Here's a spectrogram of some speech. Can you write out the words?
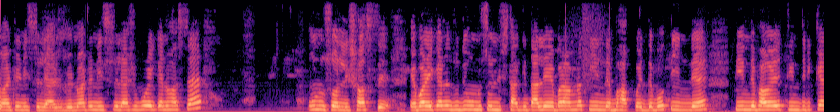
নয়টা নিচে চলে আসবে। নয়টা নিচে চলে আসার পর এখানে হচ্ছে উনচল্লিশ হচ্ছে। এবার এখানে যদি উনচল্লিশ থাকে, তাহলে এবার আমরা তিন দিয়ে ভাগ করে দেবো। তিন দিয়ে তিন দিয়ে ভাগ তিন তিরিকে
